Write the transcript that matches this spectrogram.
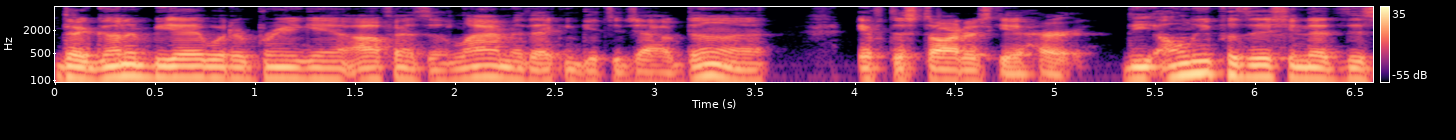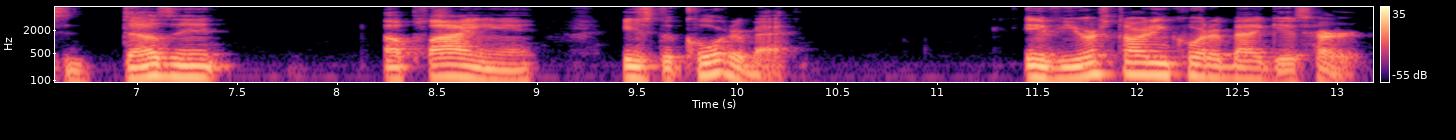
They're going to be able to bring in offensive linemen that can get the job done if the starters get hurt. The only position that this doesn't apply in is the quarterback. If your starting quarterback gets hurt,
